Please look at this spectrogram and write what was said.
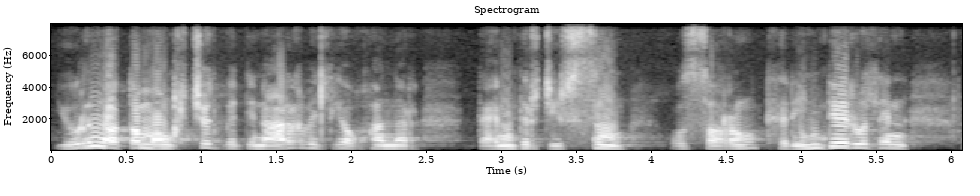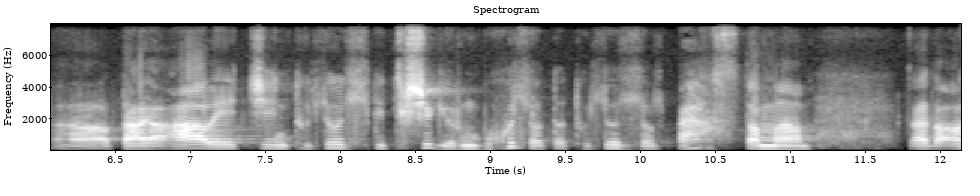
Ер нь одоо монголчууд бид энэ арга билгийн ухаанаар амьдарч ирсэн улс орон. Тэгэхээр энэ дээр бол энэ одоо аав ээжийн төлөөлөл гэдэг шиг ер нь бүхэл одоо төлөөлөл бол байх ёстой маа. За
